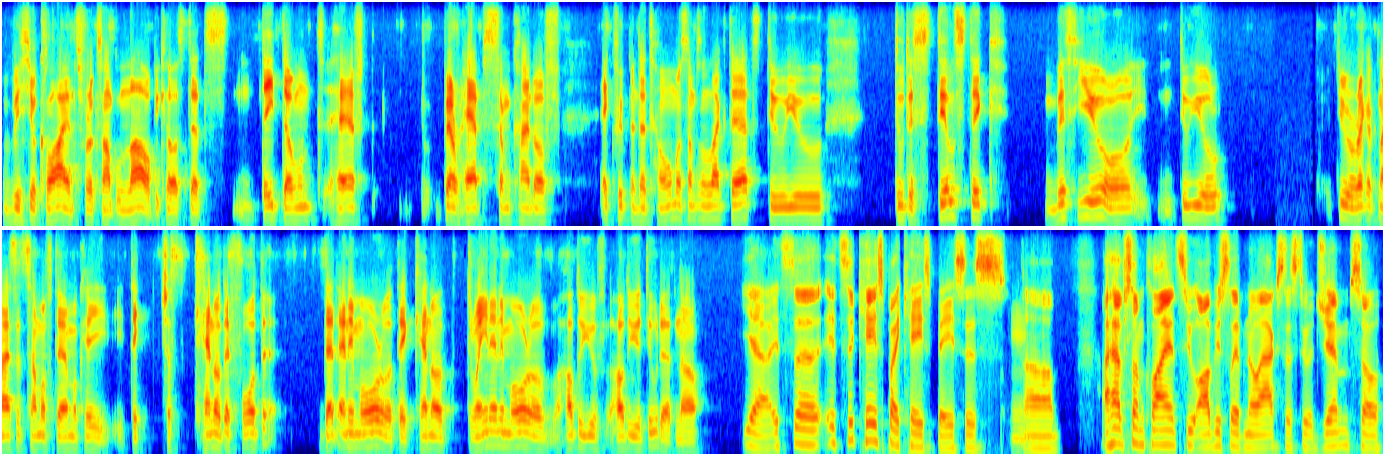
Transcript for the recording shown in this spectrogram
with your clients, for example, now? Because that's they don't have perhaps some kind of equipment at home or something like that. Do you do they still stick with you, or do you do you recognize that some of them, okay, they just cannot afford that anymore, or they cannot train anymore, or how do you how do you do that now? Yeah, it's a it's a case by case basis. Mm. Um, I have some clients who obviously have no access to a gym, so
